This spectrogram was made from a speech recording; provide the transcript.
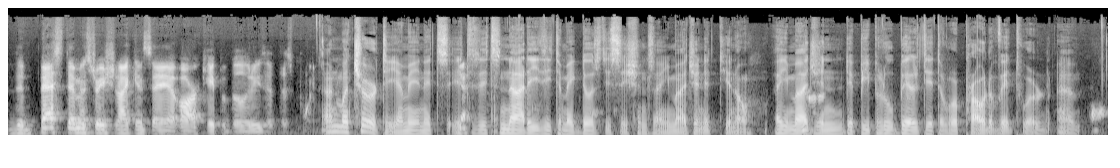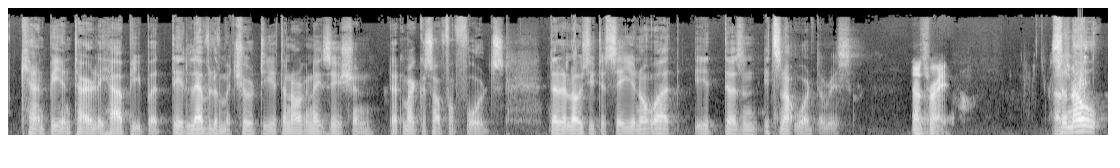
the best demonstration I can say of our capabilities at this point. And maturity. I mean, it's it's it's not easy to make those decisions. I imagine it. You know, I imagine the people who built it and were proud of it were um, can't be entirely happy. But the level of maturity at an organization that Microsoft affords that allows you to say, you know what, it doesn't. It's not worth the risk. That's right. That's so right. now,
